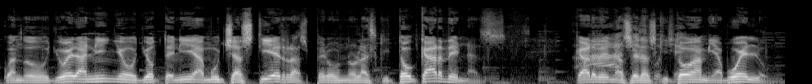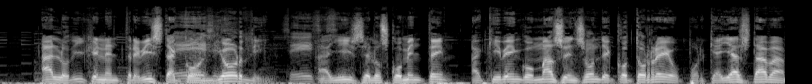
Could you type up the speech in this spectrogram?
Cuando yo era niño yo tenía muchas tierras, pero no las quitó Cárdenas. Cárdenas Ah, se las escuché. quitó a mi abuelo. Ah, lo dije en la entrevista Sí, con sí. Jordi. Sí, sí, Allí se los comenté. Aquí vengo más en son de cotorreo porque allá estaba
